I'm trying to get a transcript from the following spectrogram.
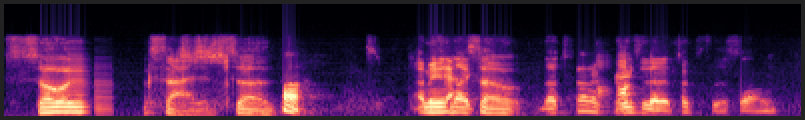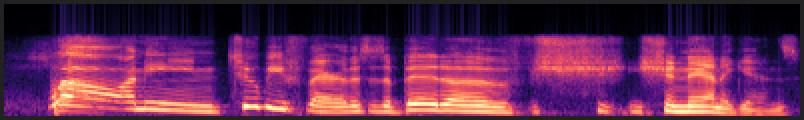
So excited. So, I mean, yeah, like so that's kind of crazy that it took this long. well, I mean, to be fair, this is a bit of sh- shenanigans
